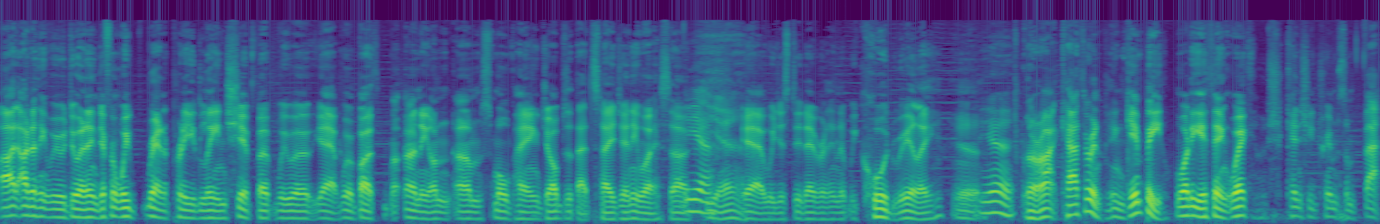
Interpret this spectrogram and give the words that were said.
I, I don't think we would do anything different. We ran a pretty lean ship, but we were yeah we were both only on um, small paying jobs at that stage anyway. So Yeah. Yeah. yeah, we just did everything that we could really. Yeah. Yeah. All right, Catherine in Gympie, what do you think? Where can she trim some fat?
